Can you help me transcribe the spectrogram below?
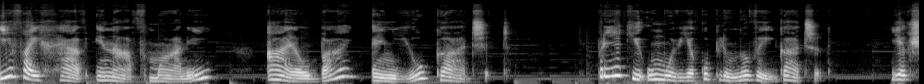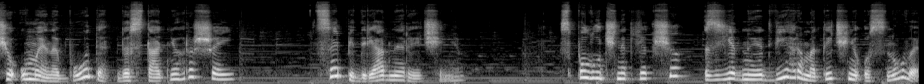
If I have enough money, I'll buy a new gadget. При якій умові я куплю новий гаджет? Якщо у мене буде достатньо грошей. Це підрядне речення. Сполучник якщо з'єднує дві граматичні основи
